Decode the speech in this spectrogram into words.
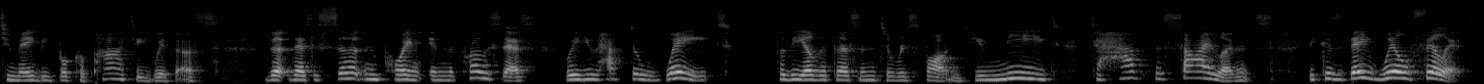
to maybe book a party with us, that there's a certain point in the process where you have to wait for the other person to respond. You need to have the silence because they will fill it.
